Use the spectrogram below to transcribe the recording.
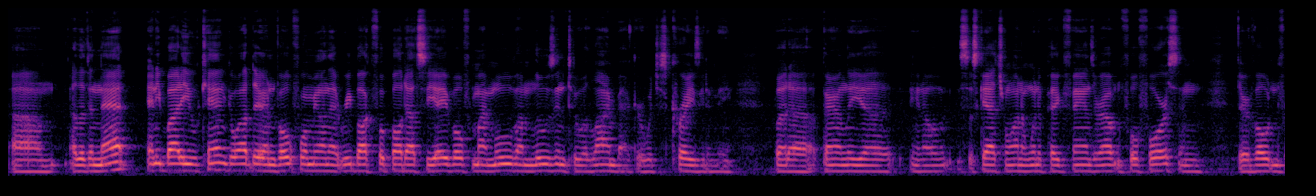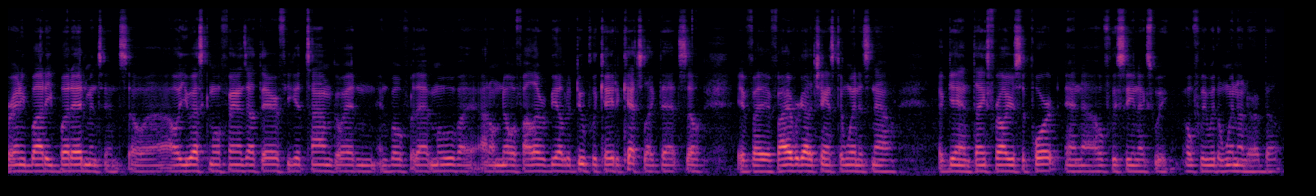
Um, other than that, anybody who can go out there and vote for me on that ReebokFootball.ca. Vote for my move. I'm losing to a linebacker, which is crazy to me. But uh, apparently, uh, you know, Saskatchewan and Winnipeg fans are out in full force and they're voting for anybody but Edmonton. So, uh, all you Eskimo fans out there, if you get time, go ahead and, and vote for that move. I, I don't know if I'll ever be able to duplicate a catch like that. So, if I, if I ever got a chance to win, it's now again, thanks for all your support, and uh, hopefully see you next week. Hopefully with a win under our belt.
